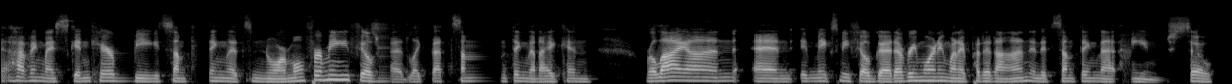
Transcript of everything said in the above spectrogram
having my skincare be something that's normal for me feels red. Like that's something that I can rely on and it makes me feel good every morning when I put it on and it's something that changed. So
